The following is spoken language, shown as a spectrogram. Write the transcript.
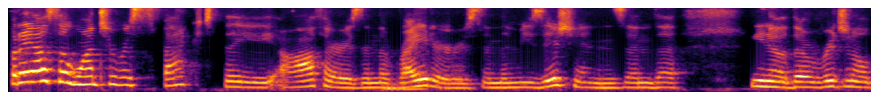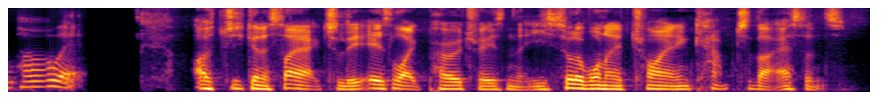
But I also want to respect the authors and the writers and the musicians and the, you know, the original poet. I was just going to say, actually, it is like poetry, isn't it? You sort of want to try and capture that essence.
